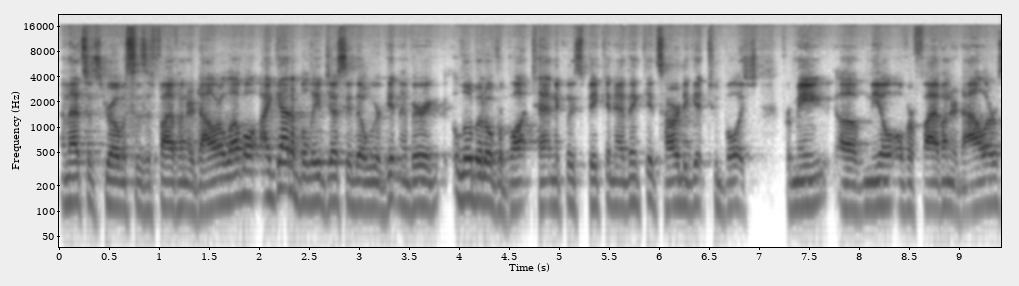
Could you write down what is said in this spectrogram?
And that's what drove us to the $500 level. I got to believe, Jesse, though, we're getting a very, a little bit overbought, technically speaking. I think it's hard to get too bullish for me of meal over $500. I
